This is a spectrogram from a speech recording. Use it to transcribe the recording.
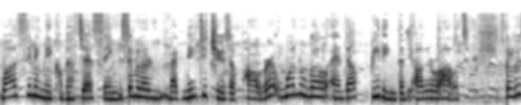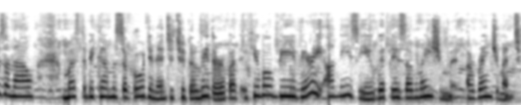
While seemingly possessing similar magnitudes of power, one will end up beating the other out. The loser now must become subordinate to the leader, but he will be very uneasy with this arrangement.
